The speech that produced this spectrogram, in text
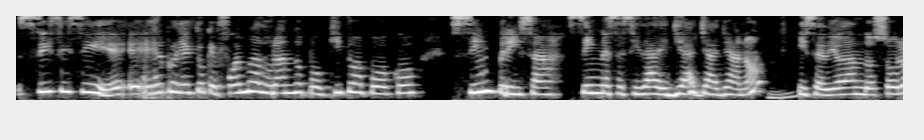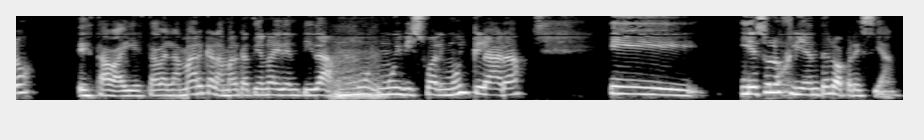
Sí, sí, sí, es, e, es, el proyecto que fue madurando poquito a poco, sin prisa, sin necesidad de ya, ya, ya, ¿no? Y se dio dando solo, estaba ahí, estaba en la marca, la marca tiene una identidad muy, muy visual y muy clara. Y, y eso los clientes lo aprecian,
